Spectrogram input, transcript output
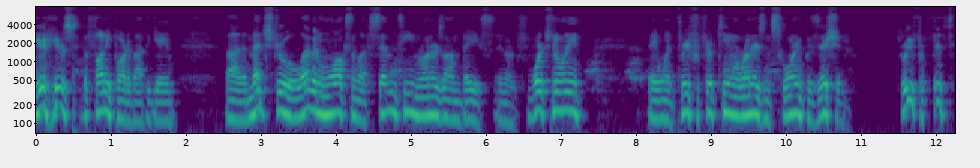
Here, here's the funny part about the game. Uh, the Mets drew 11 walks and left 17 runners on base, and unfortunately, they went three for 15 with runners in scoring position. Three for 15.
